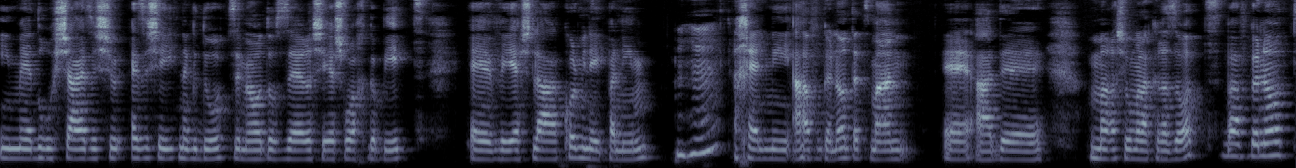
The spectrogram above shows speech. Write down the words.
אם דרושה איזושה, איזושהי התנגדות זה מאוד עוזר שיש רוח גבית ויש לה כל מיני פנים. Mm-hmm. החל מההפגנות עצמן עד מה רשום על הכרזות בהפגנות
